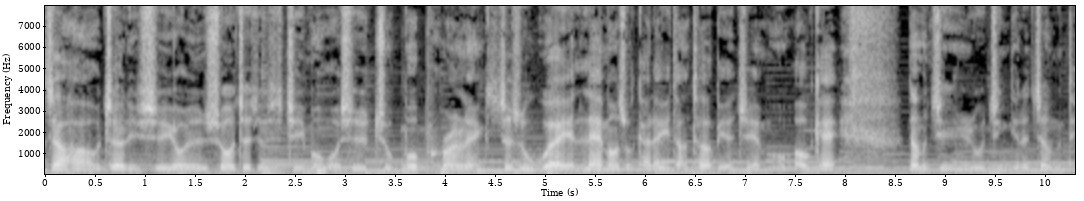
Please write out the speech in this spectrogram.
大家好，这里是有人说这就是寂寞，我是主播 Pranix，这是为 Lemon 所开的一档特别节目。OK，那么进入今天的正题。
